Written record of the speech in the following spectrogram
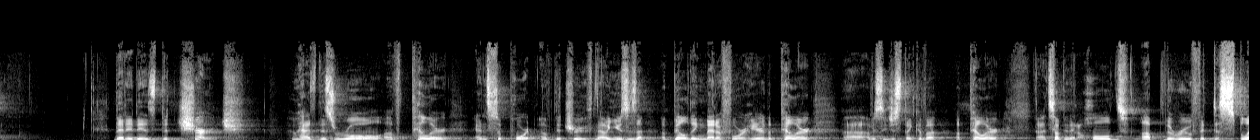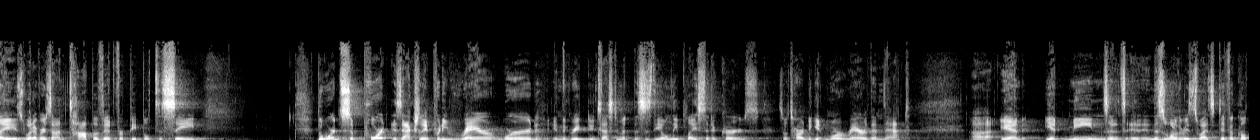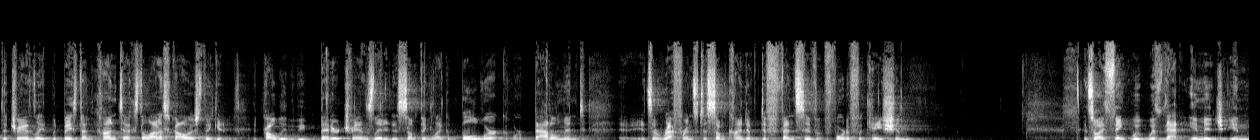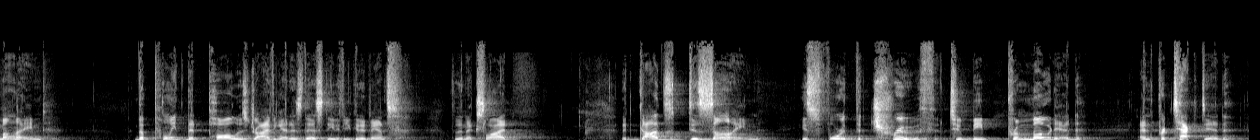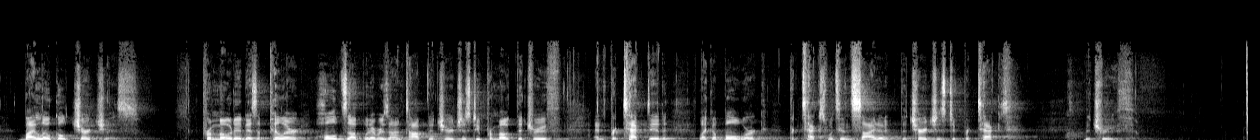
that it is the church who has this role of pillar and support of the truth. Now, he uses a, a building metaphor here. The pillar, uh, obviously, just think of a, a pillar. Uh, it's something that holds up the roof, it displays whatever's on top of it for people to see. The word support is actually a pretty rare word in the Greek New Testament. This is the only place it occurs, so it's hard to get more rare than that. Uh, and it means, and, and, this is one of the reasons why it's difficult to translate, but based on context, a lot of scholars think it, it probably would be better translated as something like a bulwark or battlement. It's a reference to some kind of defensive fortification. And so I think with, with that image in mind, the point that Paul is driving at is this. Dean, if you could advance to the next slide. That God's design is for the truth to be promoted and protected by local churches. Promoted as a pillar holds up whatever's on top the church is to promote the truth, and protected like a bulwark protects what's inside of it. The church is to protect the truth.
